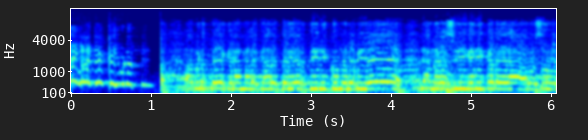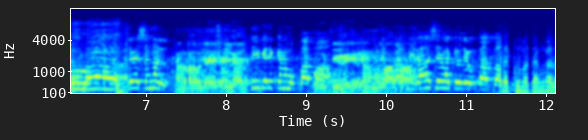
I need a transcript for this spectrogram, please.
നിങ്ങൾ എന്നെ കൈവിടല്ലേ? അവിടത്തേക്ക് ഞങ്ങളെ കരത്തുയർത്തിയിരിക്കുന്നു നബിയെ. ഞങ്ങളെ സ്വീകരിക്കണേ റസൂലല്ലാഹ് ഉദ്ദേശങ്ങൾ. പൂർത്തീകരിക്കണം ഉപ്പാപ്പ. നിരാശരാക്കിയത് ഉപ്പാപ്പ. നടക്കുന്ന തങ്ങൾ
